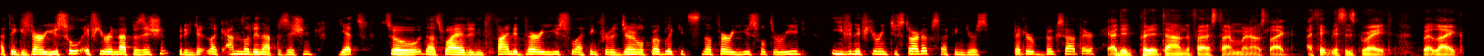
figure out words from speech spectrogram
I think is very useful if you're in that position. But in, like I'm not in that position yet, so that's why I didn't find it very useful. I think for the general public, it's not very useful to read, even if you're into startups. I think there's better books out there. I did put it down the first time when I was like, I think this is great, but like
